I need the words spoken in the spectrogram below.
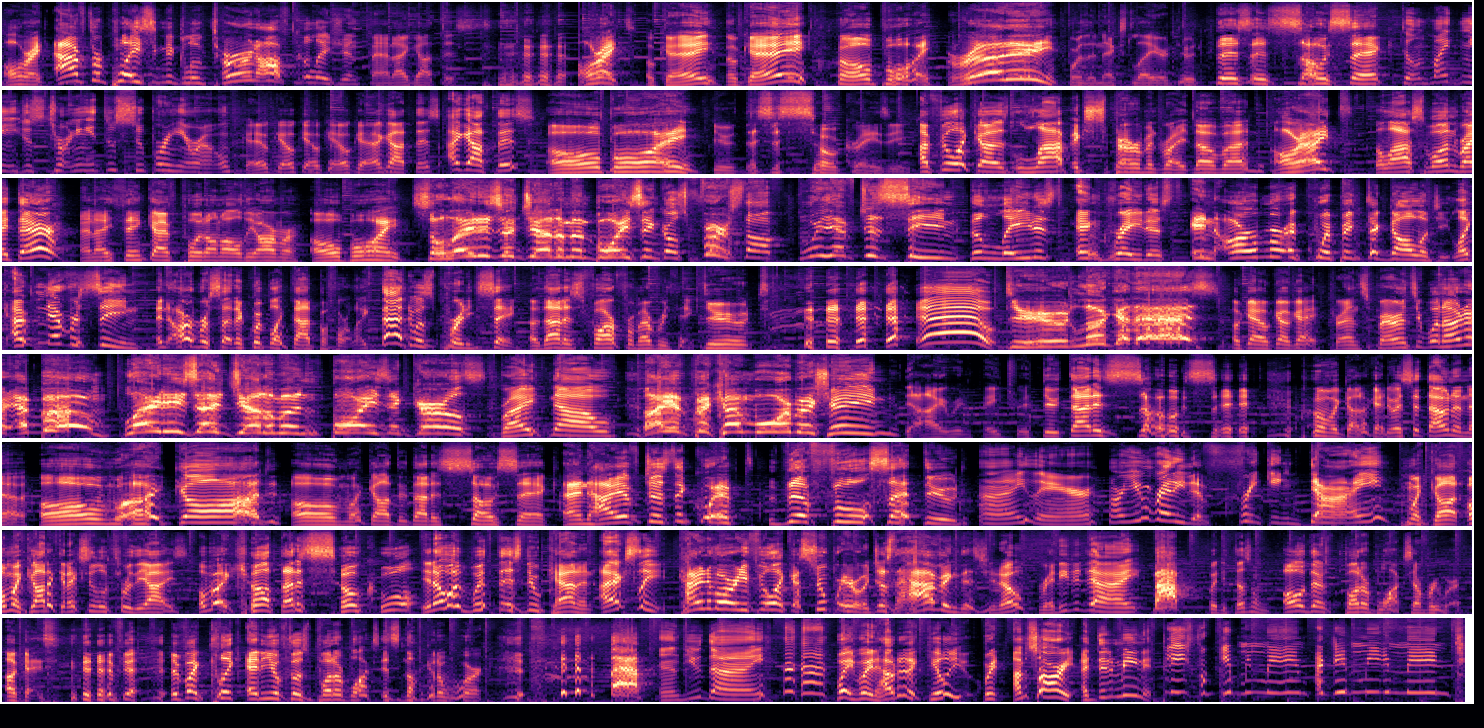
All right. After placing the glue, turn off collision. Man, I got this. All right. Okay. Okay. Oh, boy. Ready for the next layer, dude. This is so sick. Don't mind me just turning into superhero. Okay, okay, okay, okay, okay. I got this. I got this. Oh boy. Dude, this is so crazy. I feel like a lab experiment right now, man. All right. The last one right there. And I think I've put on all the armor. Oh boy. So ladies and gentlemen, boys and girls, first off, we have just seen the latest and greatest in armor equipping technology. Like I've never seen an armor set equipped like that before. Like that was pretty sick. That is far from everything. Dude. Dude, look at this! Okay, okay, okay. Transparency 100 and boom! Ladies and gentlemen, boys and girls, right now, I have become War Machine! The Iron Patriot. Dude, that is so sick. Oh my god, okay, do I sit down and now? Oh my god! Oh my god, dude, that is so sick. And I have just equipped the full set, dude. Hi there. Are you ready to freaking die? Oh my god, oh my god, I can actually look through the eyes. Oh my god, that is so cool. You know what, with this new cannon, I actually kind of already feel like a superhero just having this, you know? Ready to die. Bop! Wait, it doesn't... Oh, there's butter blocks everywhere. Okay, if, if I click any of those butter blocks, it's not gonna work. Bop! And you die. Wait, wait, how did I kill you? Wait, I'm sorry, I didn't mean it. Please forgive me, man. I didn't mean it,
